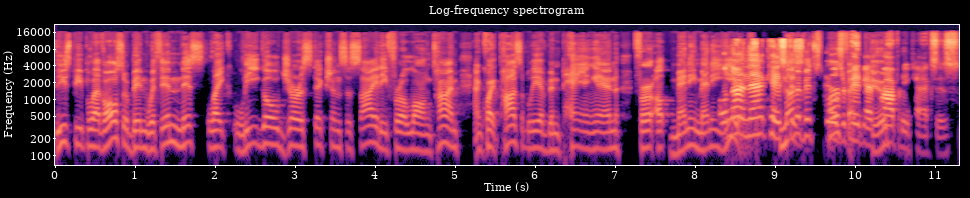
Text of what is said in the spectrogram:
these people have also been within this like legal jurisdiction society for a long time, and quite possibly have been paying in for uh, many, many well, years. not in that case. None of it's schools perfect, are paid by dude. property taxes,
